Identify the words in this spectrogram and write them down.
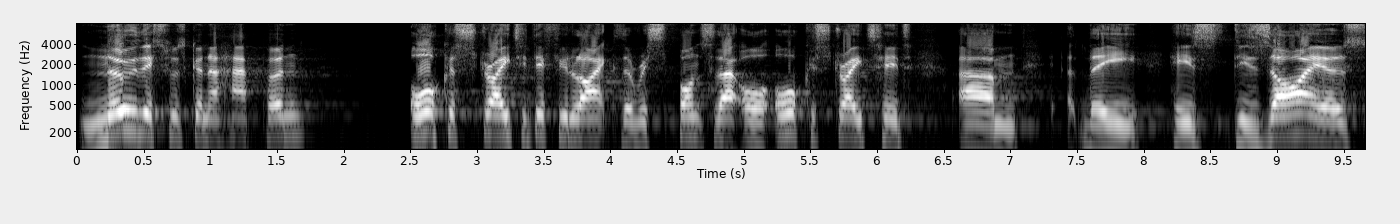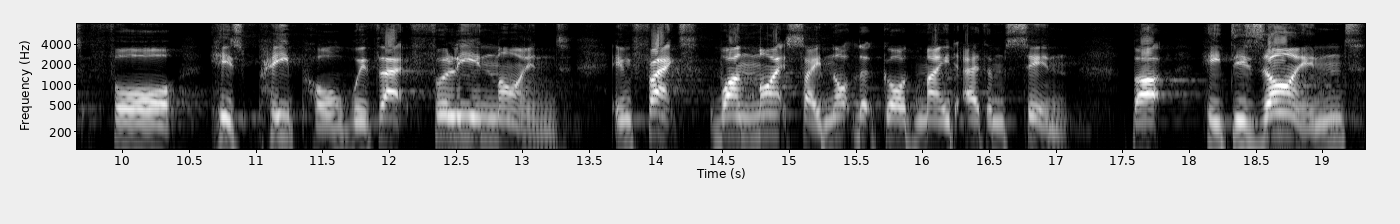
knew this was going to happen, orchestrated, if you like, the response to that, or orchestrated um, the, his desires for his people with that fully in mind. In fact, one might say not that God made Adam sin, but he designed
